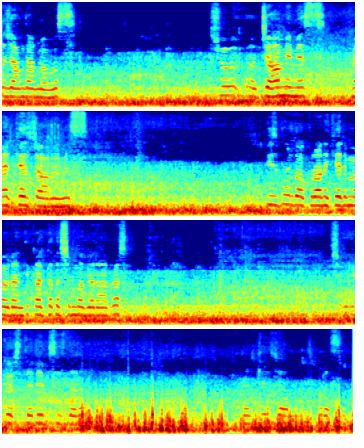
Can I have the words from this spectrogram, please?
Burası jandarmamız. Şu e, camimiz, merkez camimiz. Biz burada Kur'an-ı Kerim öğrendik arkadaşımla beraber. Şöyle göstereyim sizlere. Merkez camimiz burası.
